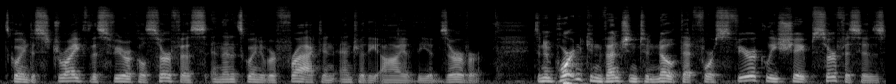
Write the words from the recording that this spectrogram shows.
It's going to strike the spherical surface, and then it's going to refract and enter the eye of the observer. It's an important convention to note that for spherically shaped surfaces,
